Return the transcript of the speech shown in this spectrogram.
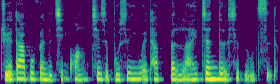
绝大部分的情况，其实不是因为他本来真的是如此的。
